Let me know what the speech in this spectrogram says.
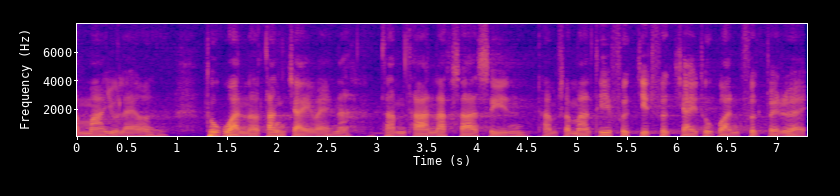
ธรรมะอยู่แล้ว ทุกวันเราตั้งใจไว้นะทำทานรักษาศีลทำสมาธิฝึกจิตฝึกใจทุกวันฝึกไปเรื่อย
